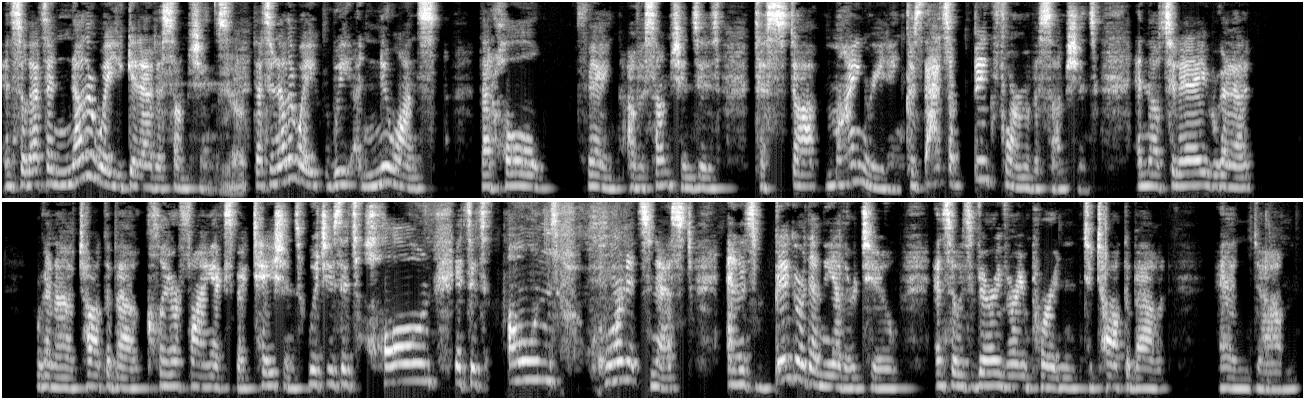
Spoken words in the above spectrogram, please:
And so that's another way you get at assumptions. Yeah. That's another way we nuance that whole thing of assumptions is to stop mind reading because that's a big form of assumptions. And now today we're going to we're going to talk about clarifying expectations, which is its whole, it's its own hornet's nest and it's bigger than the other two. And so it's very, very important to talk about. And um,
